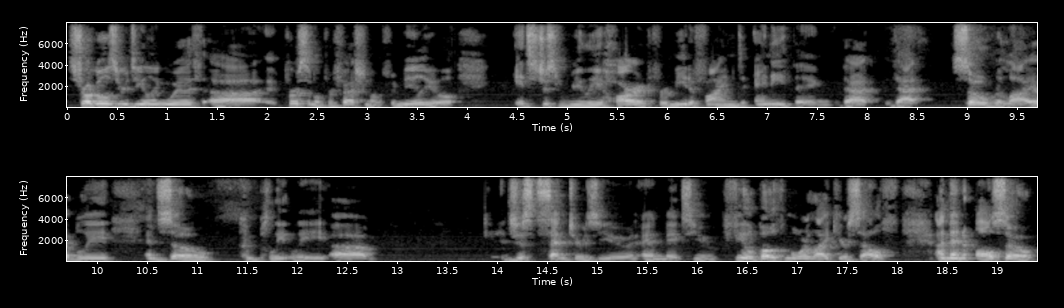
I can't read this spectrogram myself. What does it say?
struggles you're dealing with uh, personal professional familial it's just really hard for me to find anything that that so reliably and so completely um, just centers you and, and makes you feel both more like yourself and then also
